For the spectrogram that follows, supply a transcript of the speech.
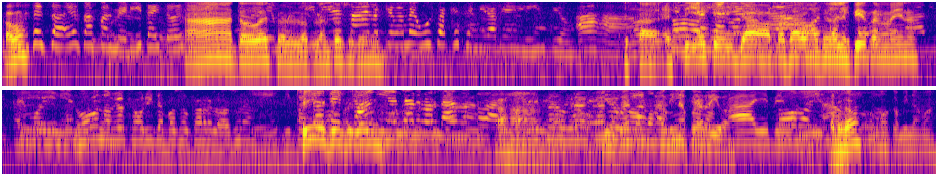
¿Cómo? Esa, esa palmerita y todo eso. Ah, todo eso, lo Y plantó ¿saben lo que más me gusta? Que se mira bien limpio. Ajá. Está, eh, sí, es que ya pasaron haciendo limpieza, me imagino. No, no vio que ahorita pasó el carro de la basura. Sí, sí, sí. Están y andan rondando todavía. Ajá. Y entonces vamos a caminar por arriba. Calle, bien bonito. ¿Qué pasó? Vamos a caminar más.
